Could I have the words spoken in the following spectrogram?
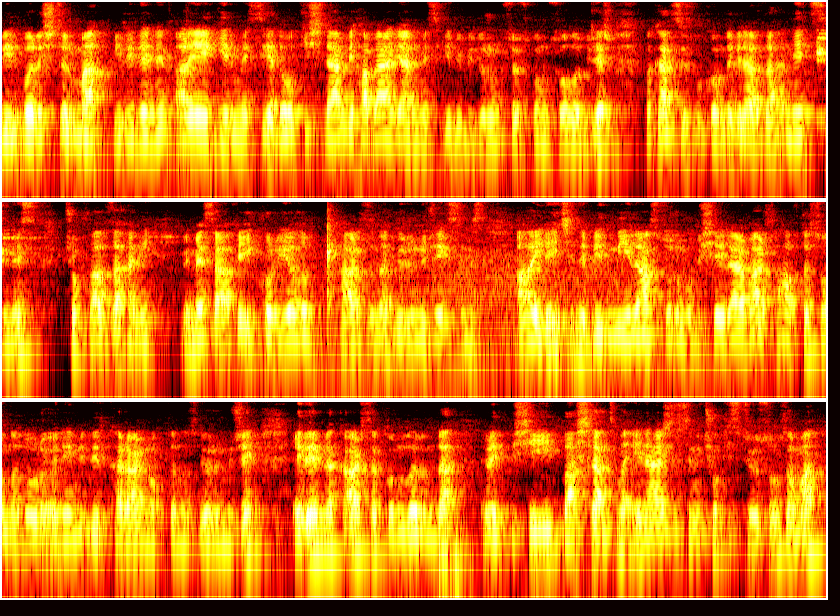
bir barıştırma, birilerinin araya girmesi ya da o kişiden bir haber gelmesi gibi bir durum söz konusu olabilir. Fakat siz bu konuda biraz daha netsiniz. Çok fazla hani bir mesafeyi koruyalım tarzına bürüneceksiniz. Aile içinde bir miras durumu bir şeyler varsa hafta sonuna doğru önemli bir karar noktanız görünecek. Ev emlak arsa konularında evet bir şeyi başlatma enerjisini çok istiyorsunuz ama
